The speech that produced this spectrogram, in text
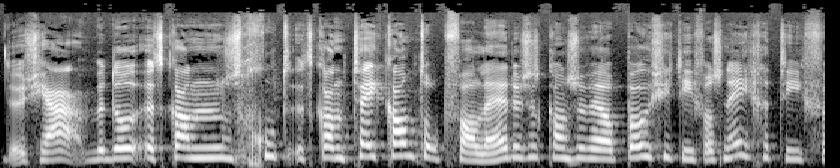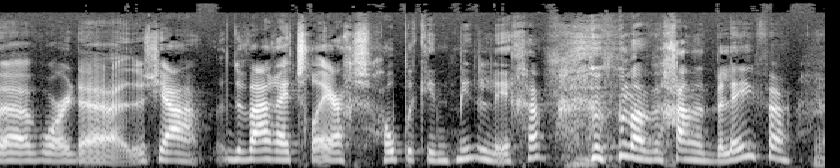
Dus ja, bedoel, het kan goed, het kan twee kanten opvallen. Hè? Dus het kan zowel positief als negatief uh, worden. Dus ja, de waarheid zal ergens, hoop ik, in het midden liggen. maar we gaan het beleven. Ja.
